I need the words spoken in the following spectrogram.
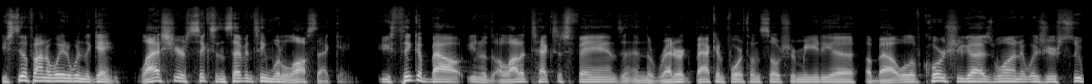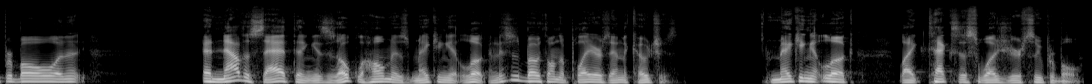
You still find a way to win the game. Last year, six and seventeen would have lost that game you think about you know a lot of Texas fans and, the rhetoric back and forth on social media about well of course you guys won it was your Super Bowl and it, and now the sad thing is is Oklahoma is making it look and this is both on the players and the coaches making it look like Texas was your Super Bowl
